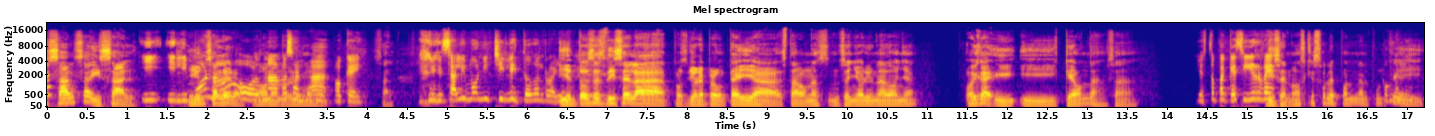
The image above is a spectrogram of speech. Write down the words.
con salsa y sal. Y, y Y limón, un salero. ¿no? O No, nada no, más no, sal. Ah, ok. Sal. sal, limón y chile y todo el rollo. Y entonces dice la, pues yo le pregunté ahí a, estaba una- un señor y una doña, oiga, ¿y, y qué onda? O sea, ¿Y esto para qué sirve? dice, no, es que eso le ponen al pulque y,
